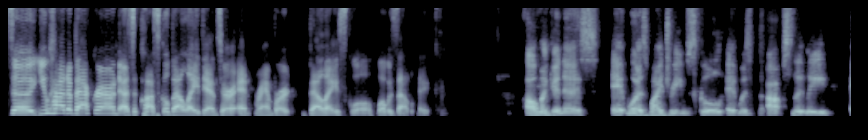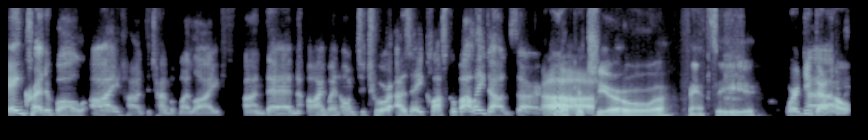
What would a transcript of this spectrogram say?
so you had a background as a classical ballet dancer at Rambert Ballet School. What was that like? Oh my goodness. It was my dream school. It was absolutely incredible. I had the time of my life. And then I went on to tour as a classical ballet dancer. Ah, Look at you. Fancy. where'd you Um, go?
